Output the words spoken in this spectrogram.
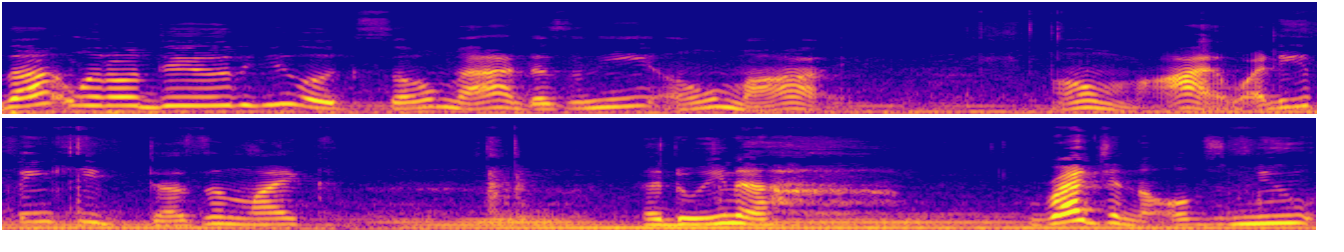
that little dude. He looks so mad, doesn't he? Oh my. Oh my. Why do you think he doesn't like Edwina? Reginald knew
